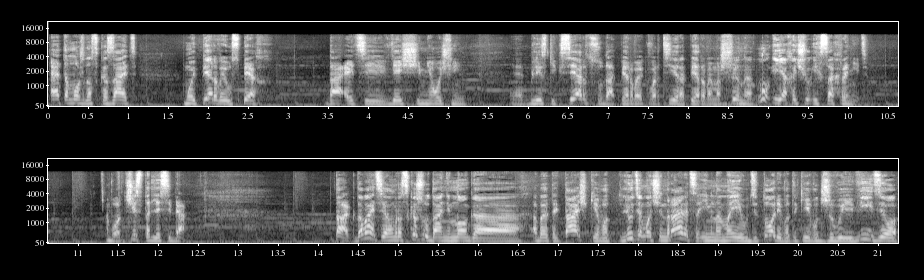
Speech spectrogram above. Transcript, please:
Это, можно сказать, мой первый успех да, эти вещи мне очень э, близки к сердцу, да, первая квартира, первая машина, ну, и я хочу их сохранить. Вот, чисто для себя. Так, давайте я вам расскажу, да, немного об этой тачке. Вот людям очень нравится, именно моей аудитории, вот такие вот живые видео.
